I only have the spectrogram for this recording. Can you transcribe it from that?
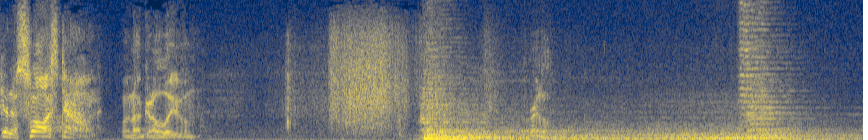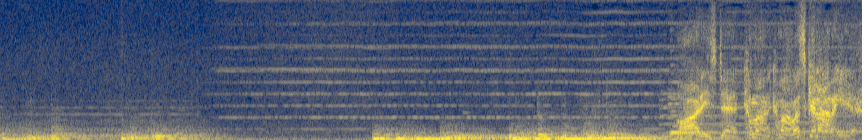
He's gonna slow us down. We're not gonna leave him. Riddle. All right, he's dead. Come on, come on, let's get out of here.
